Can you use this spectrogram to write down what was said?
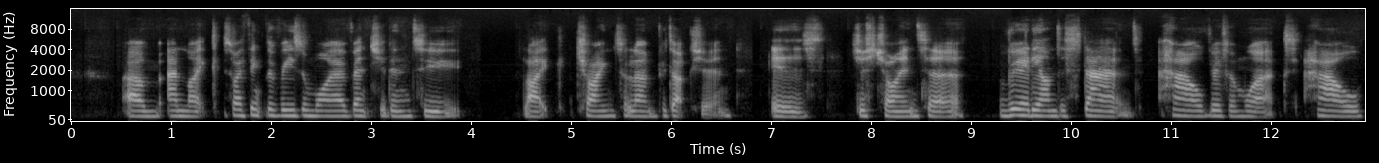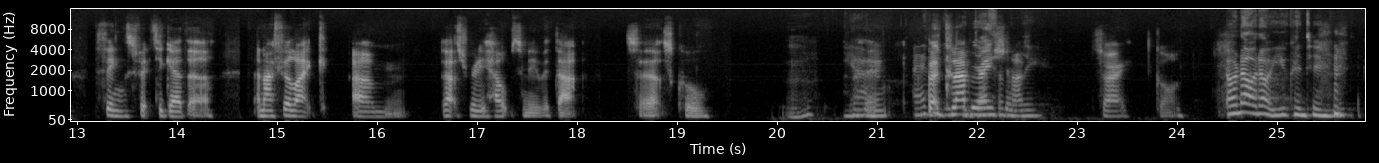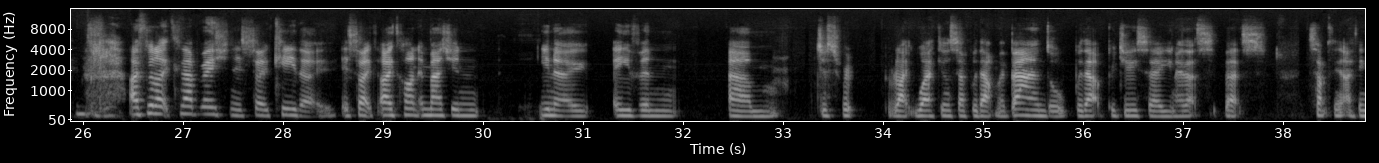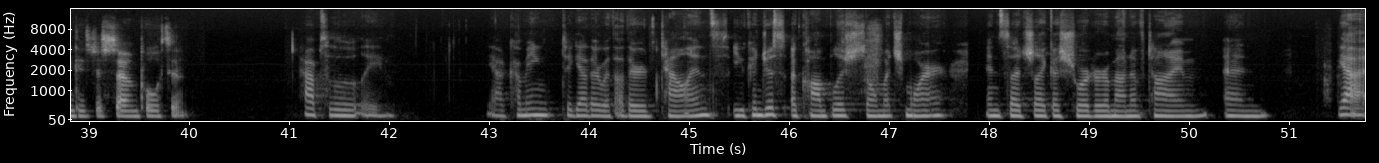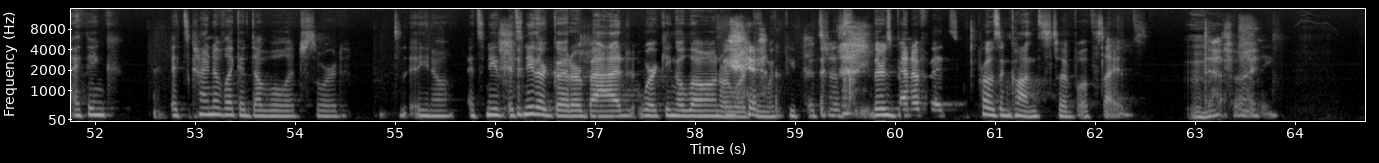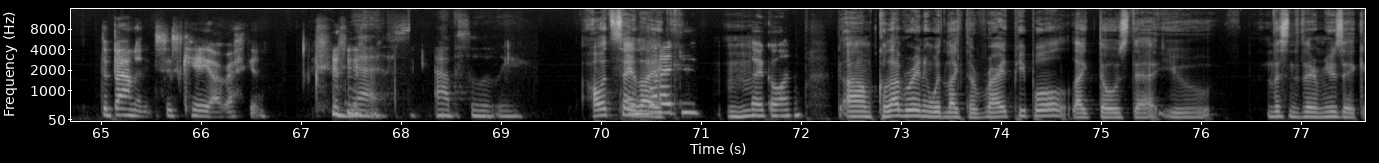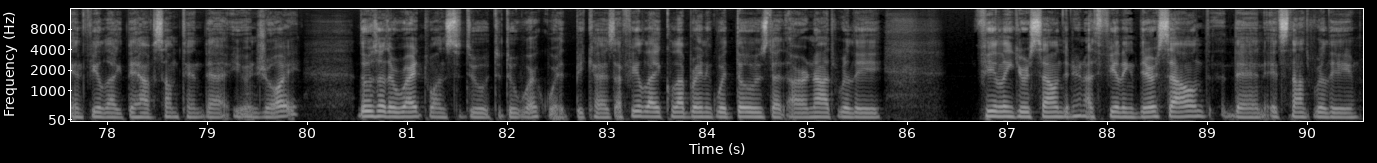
Um, and like, so I think the reason why I ventured into like trying to learn production is just trying to really understand how rhythm works, how things fit together. And I feel like um, that's really helped me with that. So that's cool. Mm-hmm. Yeah. I think. I think but collaboration, definitely... I, sorry, go on. Oh, no, no, you continue. continue. I feel like collaboration is so key though. It's like I can't imagine, you know, even um, just re- like working on stuff without my band or without a producer. You know, that's that's something that I think is just so important. Absolutely. yeah, coming together with other talents, you can just accomplish so much more in such like a shorter amount of time. And yeah, I think it's kind of like a double-edged sword. It's, you know, it's neither it's neither good or bad working alone or working with people. It's just there's benefits, pros and cons to both sides. Definitely. The balance is key, I reckon. yes, absolutely. I would say and like what I do. So go on. um, collaborating with like the right people, like those that you listen to their music and feel like they have something that you enjoy. Those are the right ones to do to do work with because I feel like collaborating with those that are not really feeling your sound and you're not feeling their sound, then it's not really.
